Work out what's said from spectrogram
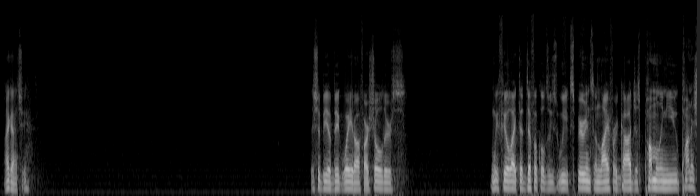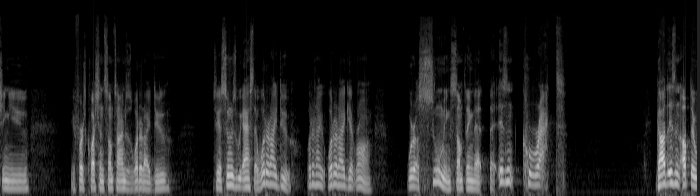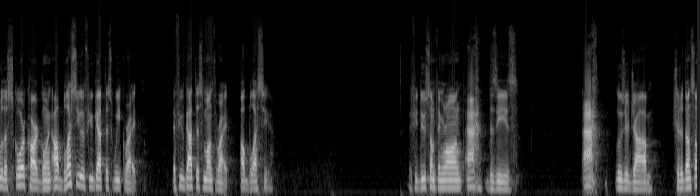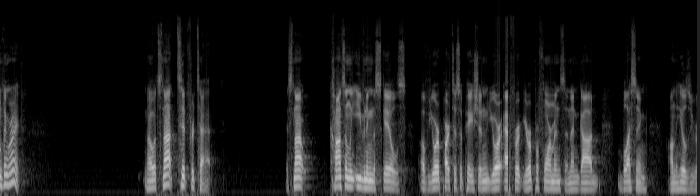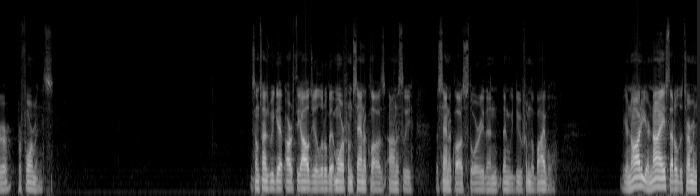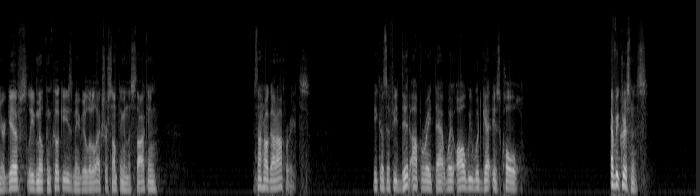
I got you. This should be a big weight off our shoulders. we feel like the difficulties we experience in life are God just pummeling you, punishing you. Your first question sometimes is, What did I do? See, as soon as we ask that, What did I do? What did I, what did I get wrong? We're assuming something that, that isn't correct. God isn't up there with a scorecard going, I'll bless you if you got this week right. If you've got this month right, I'll bless you. If you do something wrong, ah, disease. Ah, lose your job. Should have done something right. No, it's not tit for tat. It's not constantly evening the scales of your participation, your effort, your performance, and then God blessing on the heels of your performance. Sometimes we get our theology a little bit more from Santa Claus, honestly, the Santa Claus story, than, than we do from the Bible. If you're naughty, you're nice, that'll determine your gifts. Leave milk and cookies, maybe a little extra something in the stocking. It's not how God operates. Because if he did operate that way, all we would get is coal. Every Christmas.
